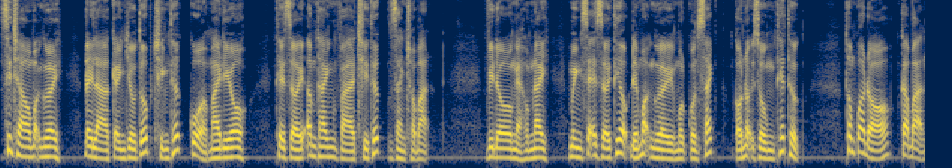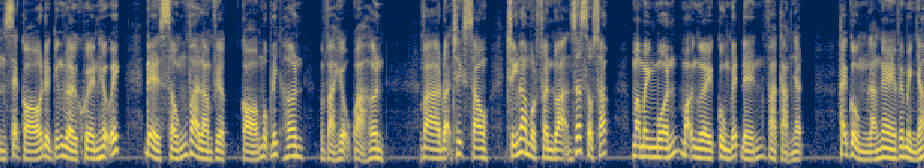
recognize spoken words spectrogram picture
Xin chào mọi người, đây là kênh youtube chính thức của MyDio, thế giới âm thanh và trí thức dành cho bạn. Video ngày hôm nay, mình sẽ giới thiệu đến mọi người một cuốn sách có nội dung thiết thực. Thông qua đó, các bạn sẽ có được những lời khuyên hữu ích để sống và làm việc có mục đích hơn và hiệu quả hơn. Và đoạn trích sau chính là một phần đoạn rất sâu sắc mà mình muốn mọi người cùng biết đến và cảm nhận. Hãy cùng lắng nghe với mình nhé!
